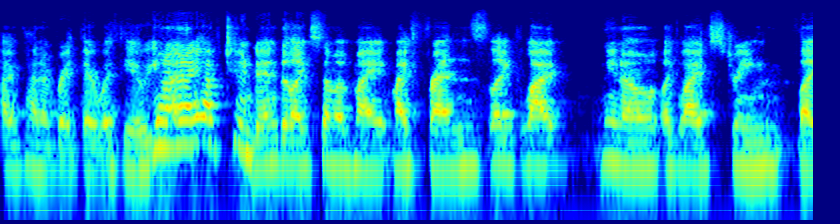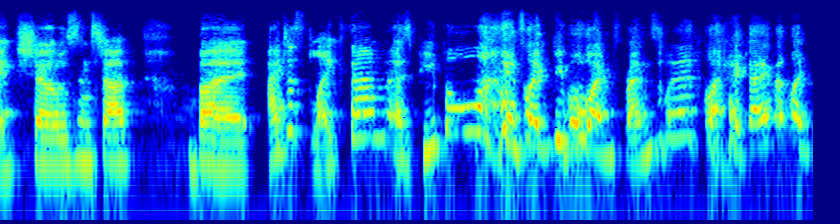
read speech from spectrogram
I'm kind of right there with you. You know, and I have tuned into like some of my my friends like live you know, like live stream like shows and stuff. But I just like them as people. it's like people who I'm friends with. Like I haven't like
